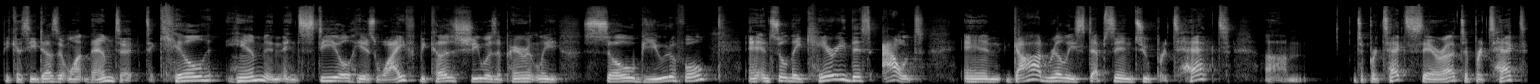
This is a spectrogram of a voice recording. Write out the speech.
because he doesn't want them to, to kill him and, and steal his wife because she was apparently so beautiful. And so they carry this out, and God really steps in to protect um, to protect Sarah, to protect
